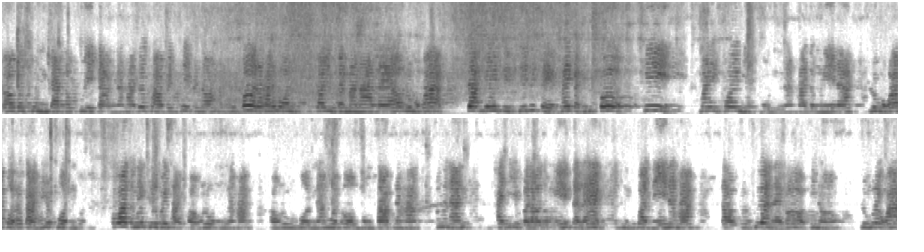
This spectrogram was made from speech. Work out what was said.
เราประชุมกันเราคุยกันนะคะ ด้วยความเป็นพี่เป็นน้องกับยูทูบเบอร์นะคะทุกคนเราอยู่กันมานานแล้วลุงบอกว่าจะมีสิทธิพิเศษให้กับยูทูบเบอร์ที่ ไม่ค่อยมีทุนนะคะ ตรงนี้นะลุงบอกว่าเปิดโอกาสให้ทุกคน เพราะว่าตรงนี้คือบริษัทของลุงนะคะ ของลุงพลนะมวลโอมพงทรัพย์นะคะ เพราะฉะนั้นใครที่อยู่กับเราตรงนี้แต่แรกจนถึงทุกวันนี้นะคะ เราคือเพื่อนและก็พี่น้องลุงก็บอกว่า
